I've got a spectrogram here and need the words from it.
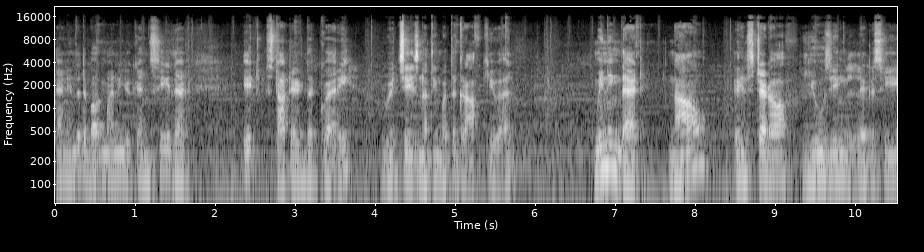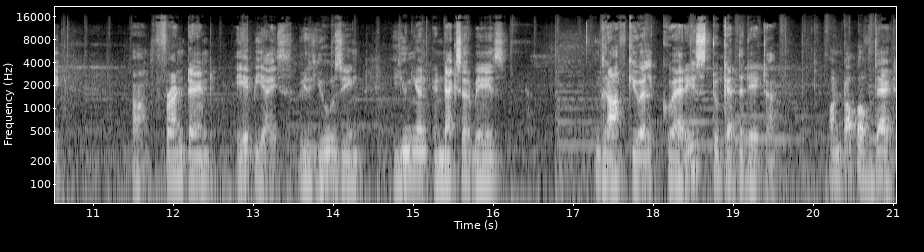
and in the debug menu, you can see that it started the query, which is nothing but the GraphQL, meaning that now instead of using legacy um, front end APIs, we're using union indexer based GraphQL queries to get the data. On top of that,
